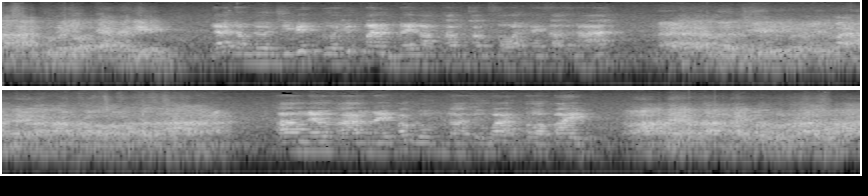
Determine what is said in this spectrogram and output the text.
งสรรค์คุณประโยชน์แก่แผ่นดิน และดำเนินชีวิตโดยยึดมั่นในหลักธรรมคำสอนแห่งศาสนา และดำเนินชีวิตโดยยึดมั่นในหลักธรรมคำสอนศาสนาตามแนวทางในพระบรมราโชวาทตลอดไป ตามแนวทางในพระบรมราโชวาท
